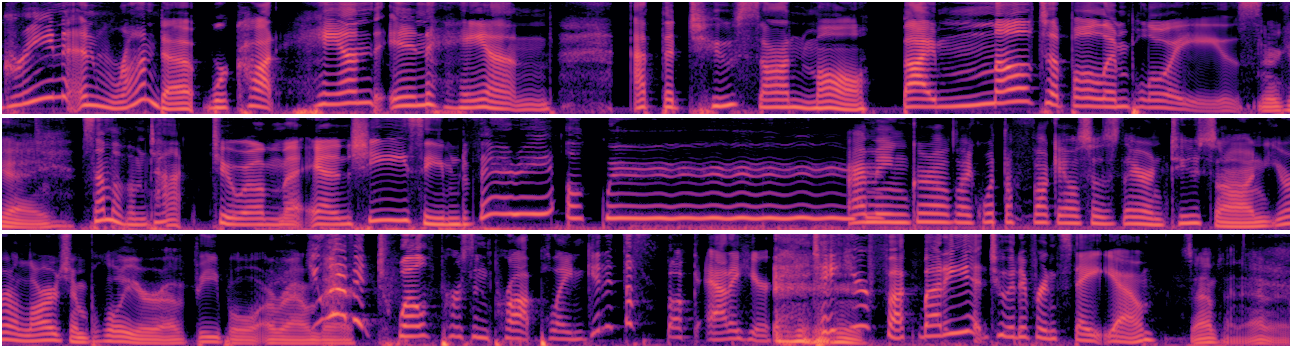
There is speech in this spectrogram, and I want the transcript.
Green and Rhonda were caught hand in hand at the Tucson Mall by multiple employees. Okay. Some of them talked to him, and she seemed very awkward. I mm-hmm. mean, girl, like, what the fuck else is there in Tucson? You're a large employer of people around You there. have a 12 person prop plane. Get it the fuck out of here. Take your fuck buddy to a different state, yo. Something, I don't know.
